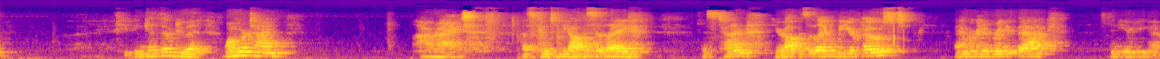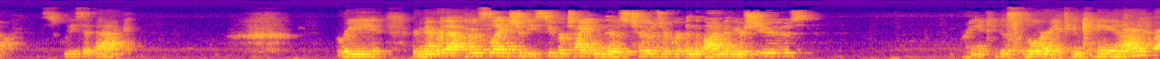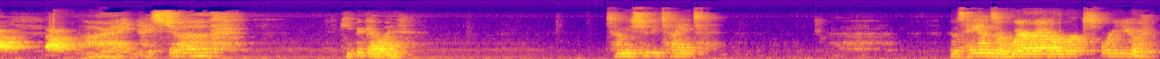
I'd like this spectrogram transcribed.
If you can get there, do it. One more time. All right. Let's come to the opposite leg. This time, your opposite leg will be your post, and we're going to bring it back, and here you go. Squeeze it back. Breathe. Remember that post leg should be super tight and those toes are gripping the bottom of your shoes. Bring it to the floor if you can. All right, nice job. Keep it going. Tummy should be tight. Those hands are wherever works for you.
